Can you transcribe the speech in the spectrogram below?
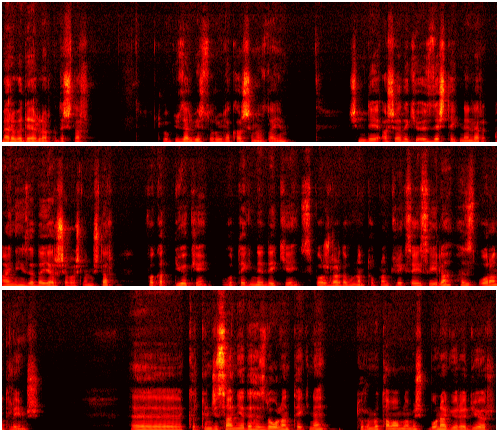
Merhaba değerli arkadaşlar. Çok güzel bir soruyla karşınızdayım. Şimdi aşağıdaki özdeş tekneler aynı hizada yarışa başlamışlar. Fakat diyor ki o teknedeki sporcularda bulunan toplam kürek sayısıyla hız orantılıymış. Ee, 40. saniyede hızlı olan tekne turunu tamamlamış. Buna göre diyor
